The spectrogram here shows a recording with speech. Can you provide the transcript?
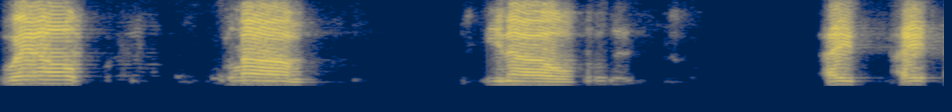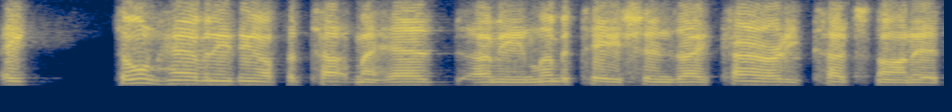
Well, um, you know, I, I, I don't have anything off the top of my head. I mean, limitations. I kind of already touched on it.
